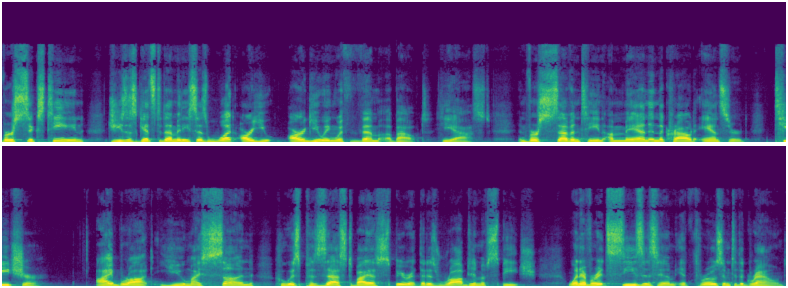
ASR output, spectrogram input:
Verse 16, Jesus gets to them and he says, What are you arguing with them about? He asked. In verse 17, a man in the crowd answered, Teacher, I brought you my son who is possessed by a spirit that has robbed him of speech. Whenever it seizes him, it throws him to the ground.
